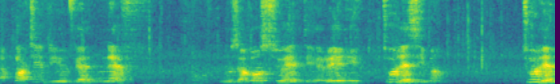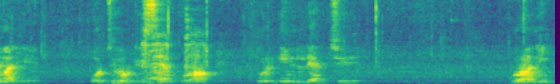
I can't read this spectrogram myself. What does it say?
à partir du 29, nous avons souhaité réunir tous les imams, tous les Maliens autour du Saint-Courant pour une lecture coranique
